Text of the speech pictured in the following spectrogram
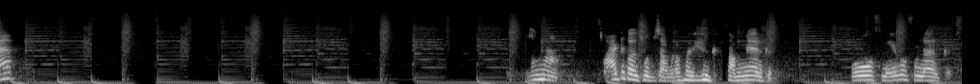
ஆமா ஆட்டுக்கால் சூப் சாப்பிட்ற மாதிரி இருக்கு. செம்மையா இருக்கு. ஓ ஃப்ளேவர்ஃபுல்லா இருக்கு.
